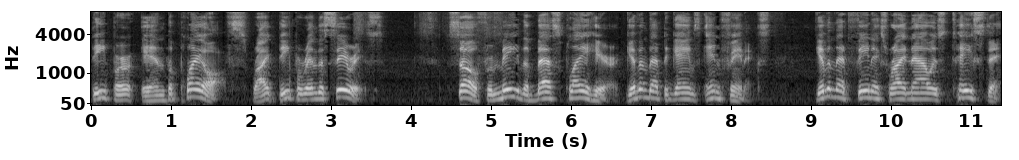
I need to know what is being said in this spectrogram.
deeper in the playoffs, right? Deeper in the series. So, for me, the best play here, given that the game's in Phoenix, given that Phoenix right now is tasting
